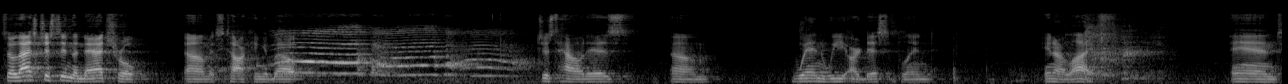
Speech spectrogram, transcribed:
So that's just in the natural. Um, it's talking about just how it is um, when we are disciplined in our life. And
